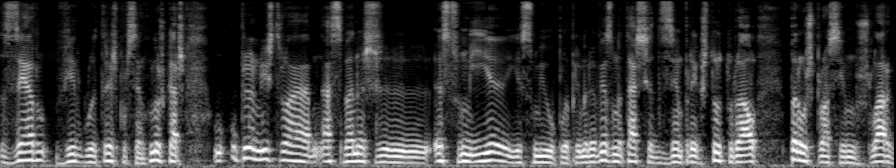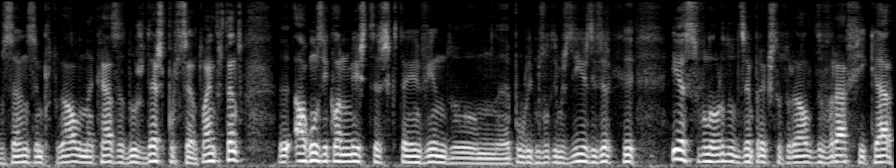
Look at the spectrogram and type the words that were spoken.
0,3%. Meus caros, o Primeiro-Ministro há, há semanas eh, assumia, e assumiu pela primeira vez, uma taxa de desemprego estrutural para os próximos largos anos em Portugal, na casa dos 10%. Há, entretanto, eh, alguns economistas que têm vindo a público nos últimos dias dizer que esse valor do desemprego estrutural deverá ficar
